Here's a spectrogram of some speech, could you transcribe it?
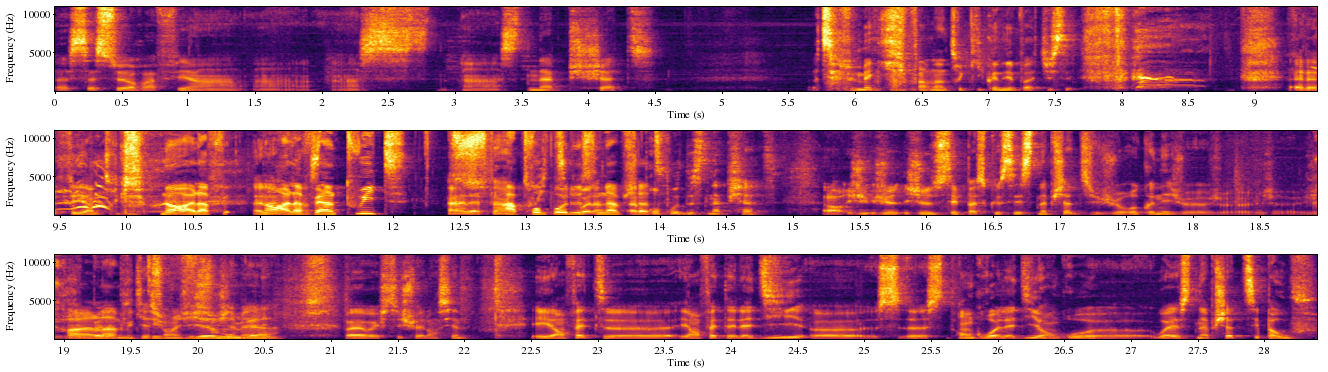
Euh, sa sœur a fait un, un, un un Snapchat. C'est le mec qui parle d'un truc qu'il connaît pas, tu sais. Elle a fait un truc. sur- Non, elle a fait, Elle non, a elle a un fait un tweet. Ah, elle a fait un À propos de voilà, Snapchat. À propos de Snapchat. Alors, je, je sais pas ce que c'est Snapchat, je, je reconnais, je, je, je, Ah pas l'application et j'y suis jamais allé. Ouais, ouais, je sais, je suis à l'ancienne. Et en fait, euh, et en fait, elle a dit, euh, euh, en gros, elle a dit, en gros, euh, ouais, Snapchat, c'est pas ouf.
